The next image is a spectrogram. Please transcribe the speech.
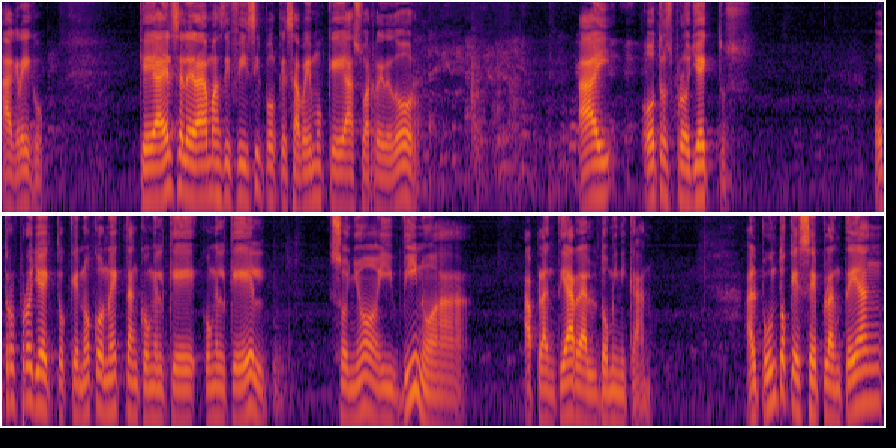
agrego que a él se le da más difícil porque sabemos que a su alrededor hay otros proyectos otros proyectos que no conectan con el que, con el que él soñó y vino a, a plantearle al dominicano. Al punto que se plantean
